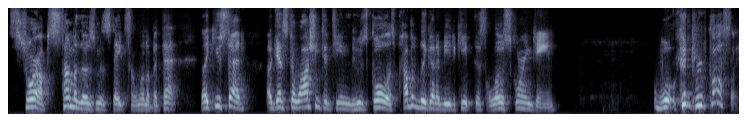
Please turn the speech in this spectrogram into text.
shore up some of those mistakes a little bit. That, like you said, against a Washington team whose goal is probably going to be to keep this a low scoring game, could prove costly.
